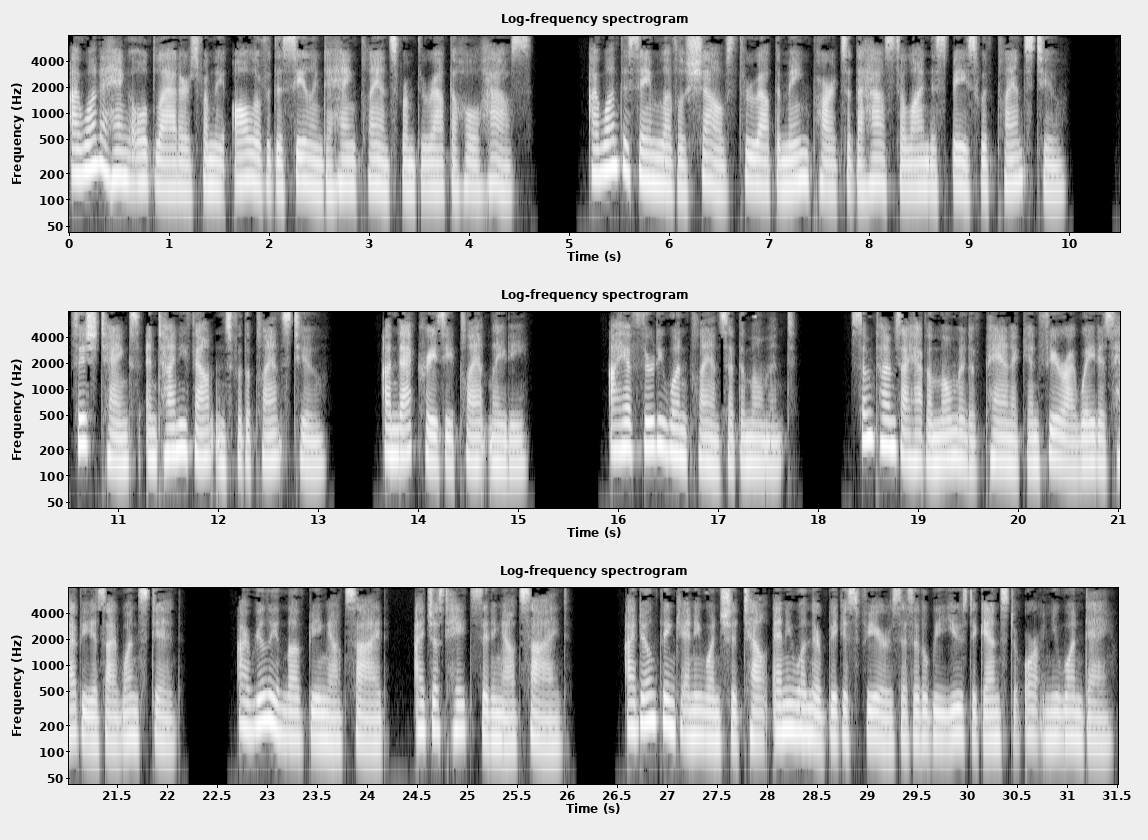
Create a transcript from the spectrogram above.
I want to hang old ladders from the all over the ceiling to hang plants from throughout the whole house. I want the same level shelves throughout the main parts of the house to line the space with plants too. Fish tanks and tiny fountains for the plants too. I'm that crazy plant lady. I have 31 plants at the moment. Sometimes I have a moment of panic and fear I weighed as heavy as I once did. I really love being outside, I just hate sitting outside. I don't think anyone should tell anyone their biggest fears as it'll be used against or on you one day.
